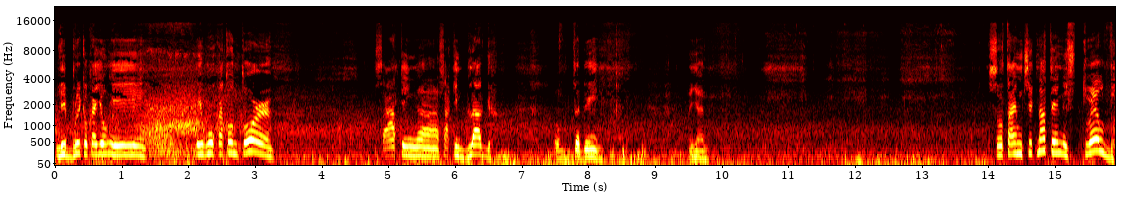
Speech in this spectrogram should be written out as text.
libre ko kayong i i-walkathon tour sa ating ah, sa aking vlog of the day. Ayan. So time check natin is 12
